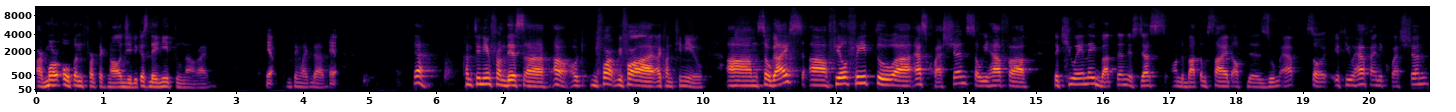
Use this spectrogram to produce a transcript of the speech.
are more open for technology because they need to now, right? Yeah, something like that. Yeah, yeah. Continuing from this, uh, oh, okay. before before I, I continue, um, so guys, uh, feel free to uh, ask questions. So we have uh, the Q&A button is just on the bottom side of the Zoom app. So if you have any question,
